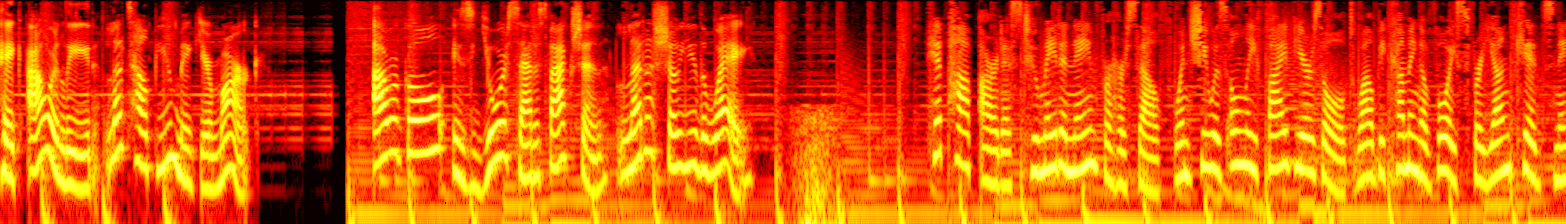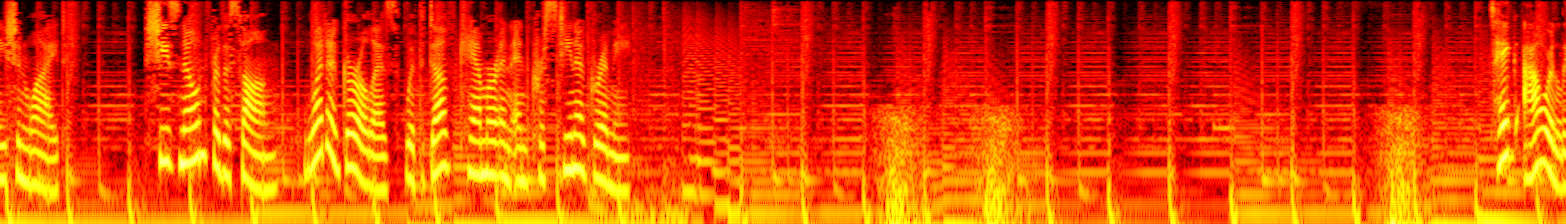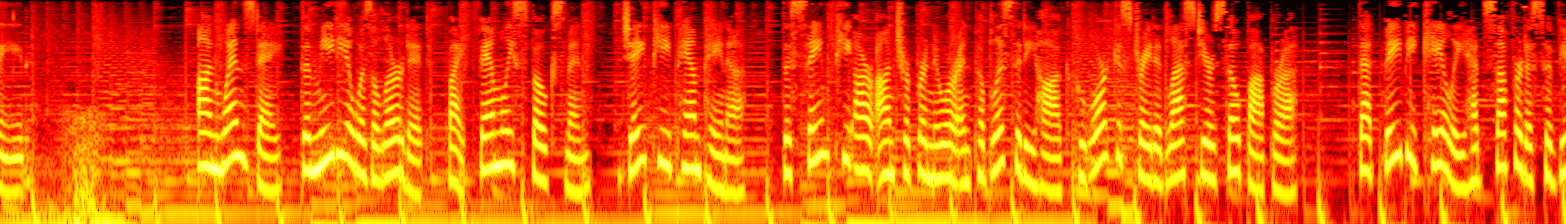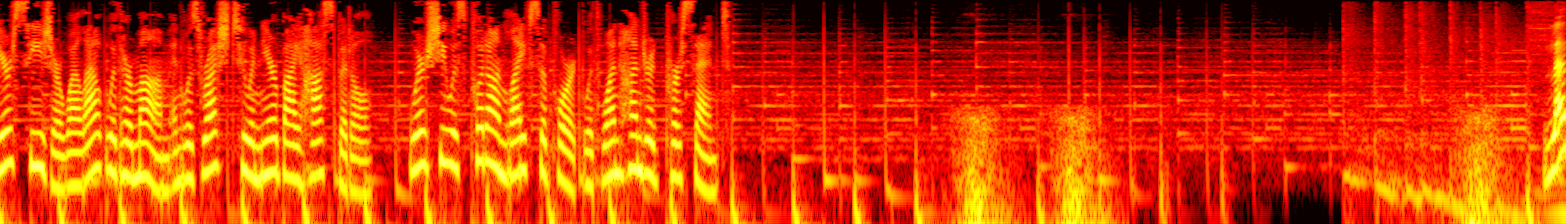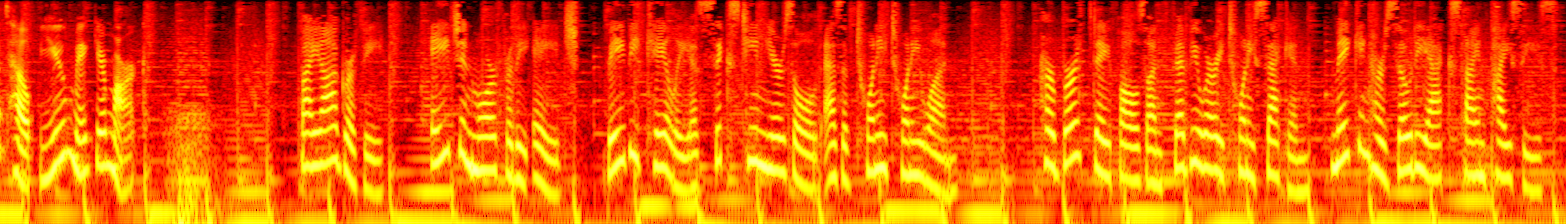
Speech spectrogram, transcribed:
Take our lead, let's help you make your mark. Our goal is your satisfaction. Let us show you the way. Hip-hop artist who made a name for herself when she was only five years old while becoming a voice for young kids nationwide. She's known for the song, What a Girl Is, with Dove Cameron and Christina Grimmie. Take our lead. On Wednesday, the media was alerted, by family spokesman, J.P. Pampana, the same PR entrepreneur and publicity hog who orchestrated last year's soap opera, that baby Kaylee had suffered a severe seizure while out with her mom and was rushed to a nearby hospital, where she was put on life support with 100%. Let's help you make your mark. Biography. Age and more for the age. Baby Kaylee is 16 years old as of 2021. Her birthday falls on February 22, making her zodiac sign Pisces.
